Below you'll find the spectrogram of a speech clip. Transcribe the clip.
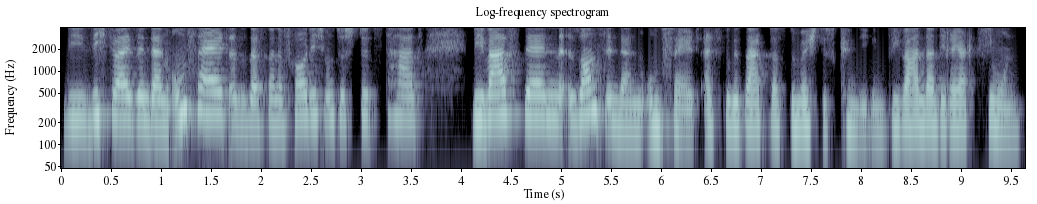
die Sichtweise in deinem Umfeld, also dass deine Frau dich unterstützt hat. Wie war es denn sonst in deinem Umfeld, als du gesagt hast, du möchtest kündigen? Wie waren da die Reaktionen?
